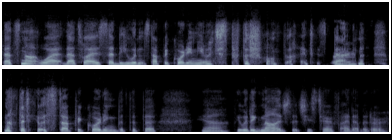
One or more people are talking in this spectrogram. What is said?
that's not why. That's why I said he wouldn't stop recording. He would just put the phone behind his back. Right. Not, not that he would stop recording, but that the, yeah, he would acknowledge that she's terrified of it or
